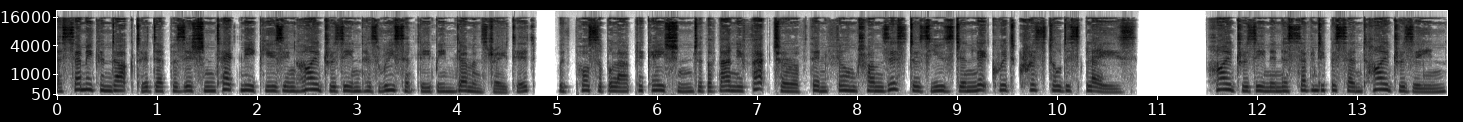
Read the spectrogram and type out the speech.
a semiconductor deposition technique using hydrazine has recently been demonstrated, with possible application to the manufacture of thin film transistors used in liquid crystal displays. Hydrazine in a 70% hydrazine,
